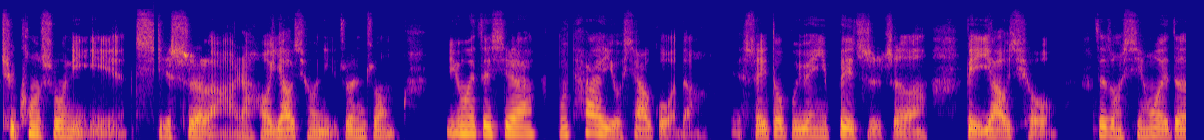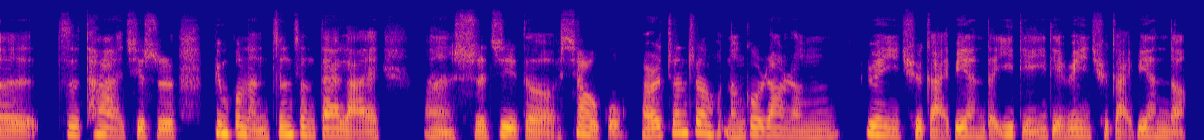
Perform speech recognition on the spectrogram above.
去控诉你歧视了，然后要求你尊重，因为这些不太有效果的，谁都不愿意被指责、被要求。这种行为的姿态其实并不能真正带来嗯实际的效果，而真正能够让人。愿意去改变的，一点一点愿意去改变的，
